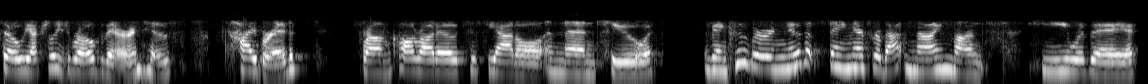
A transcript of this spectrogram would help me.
So we actually drove there in his hybrid from Colorado to Seattle and then to Vancouver and ended up staying there for about nine months. He was a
